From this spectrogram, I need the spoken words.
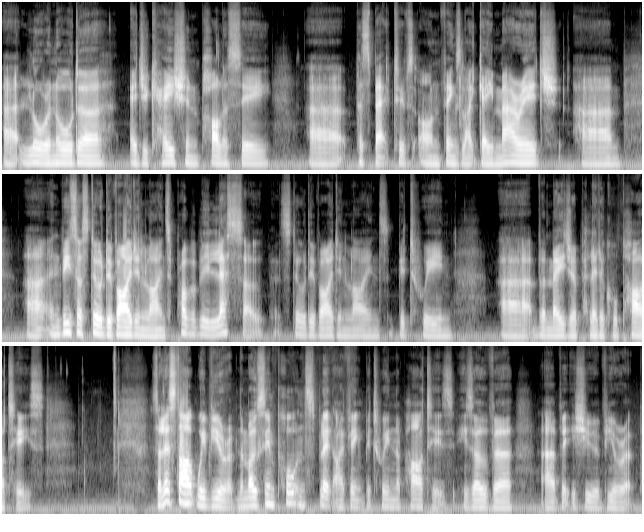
uh, law and order, education policy, uh, perspectives on things like gay marriage. Um, uh, and these are still dividing lines, probably less so, but still dividing lines between uh, the major political parties. So let's start with Europe. The most important split, I think, between the parties is over uh, the issue of Europe.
